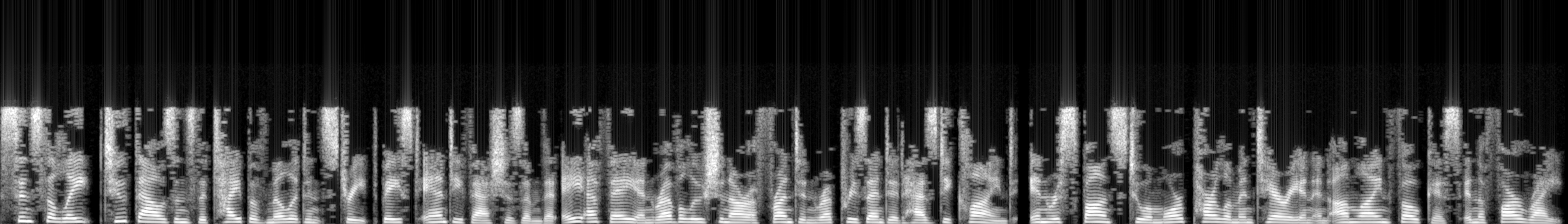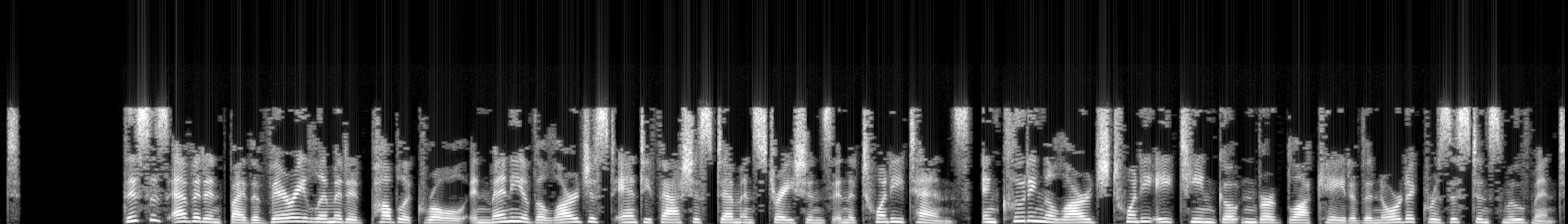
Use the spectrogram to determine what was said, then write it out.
Since the late 2000s the type of militant street-based anti-fascism that AFA and Revolutionära Fronten represented has declined, in response to a more parliamentarian and online focus in the far right. This is evident by the very limited public role in many of the largest anti-fascist demonstrations in the 2010s, including the large 2018 Gothenburg blockade of the Nordic resistance movement,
